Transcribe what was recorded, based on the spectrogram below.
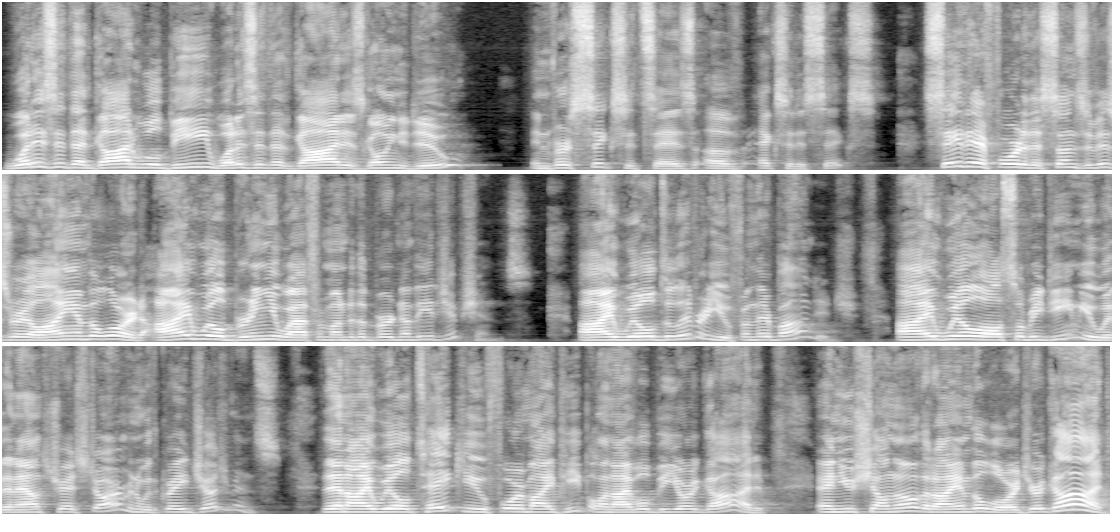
What is it that God will be? What is it that God is going to do? In verse 6, it says of Exodus 6 Say therefore to the sons of Israel, I am the Lord. I will bring you out from under the burden of the Egyptians. I will deliver you from their bondage. I will also redeem you with an outstretched arm and with great judgments. Then I will take you for my people, and I will be your God. And you shall know that I am the Lord your God,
